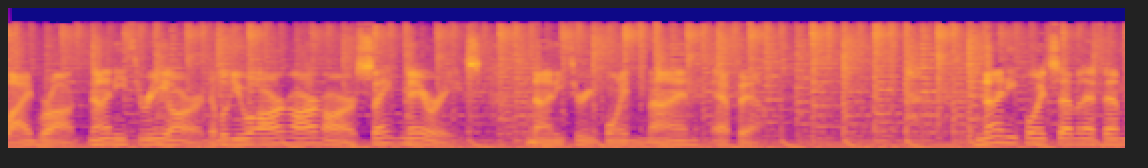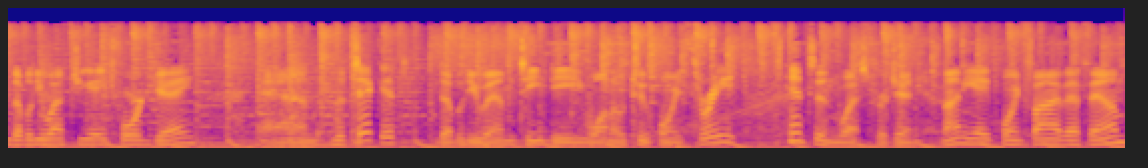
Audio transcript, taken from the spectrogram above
Light Rock, 93R, WRRR St. Mary's, 93.9 FM. 90.7 FM WFGH Fort Gay, and the ticket WMTD 102.3 Hinton, West Virginia, 98.5 FM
